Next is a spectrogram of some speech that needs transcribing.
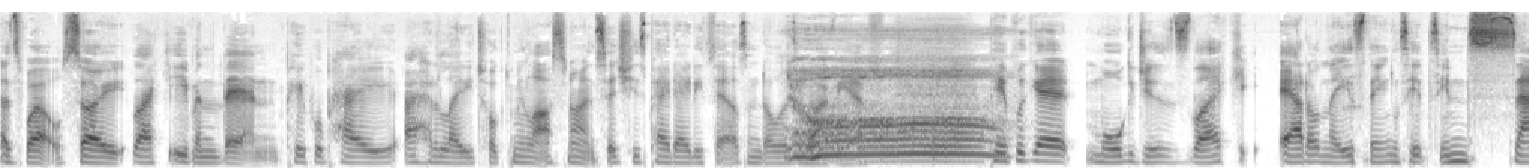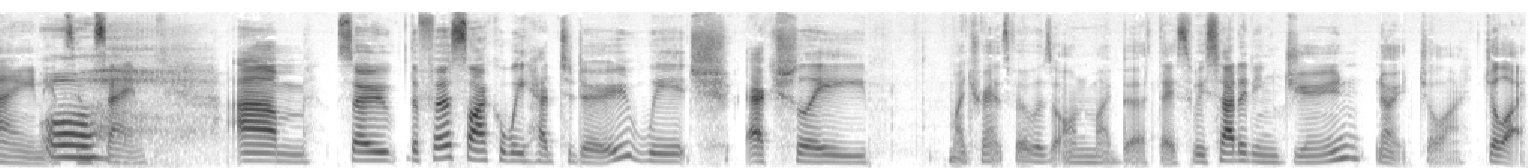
as well. So, like, even then, people pay. I had a lady talk to me last night and said she's paid $80,000 in IVF. People get mortgages, like, out on these things. It's insane. It's insane. Um, so, the first cycle we had to do, which actually my transfer was on my birthday. So, we started in June. No, July. July.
